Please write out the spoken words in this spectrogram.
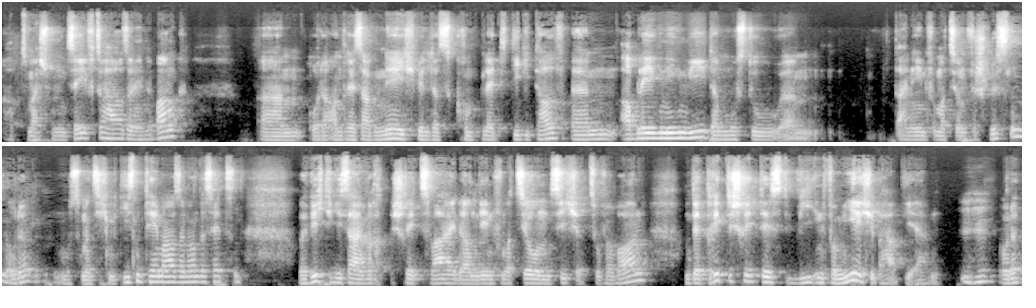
habe zum Beispiel ein Safe zu Hause in der Bank. Ähm, oder andere sagen, nee, ich will das komplett digital ähm, ablegen irgendwie. Dann musst du ähm, deine Informationen verschlüsseln, oder? Muss man sich mit diesem Thema auseinandersetzen. Aber wichtig ist einfach Schritt zwei, dann die Informationen sicher zu verwahren. Und der dritte Schritt ist, wie informiere ich überhaupt die Erben, mhm. oder?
